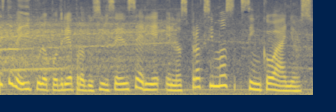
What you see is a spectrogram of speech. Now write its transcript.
este vehículo podría producirse en serie en los próximos cinco años.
